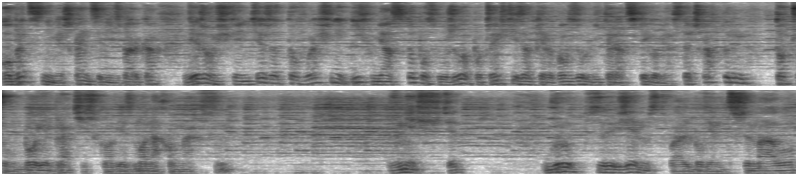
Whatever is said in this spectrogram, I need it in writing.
Obecni mieszkańcy Lidzbarka wierzą święcie, że to właśnie ich miasto posłużyło po części za pierwowzór literackiego miasteczka, w którym toczą boje braciszkowie z monachomachii. W mieście gród ziemstwa albowiem trzymało,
